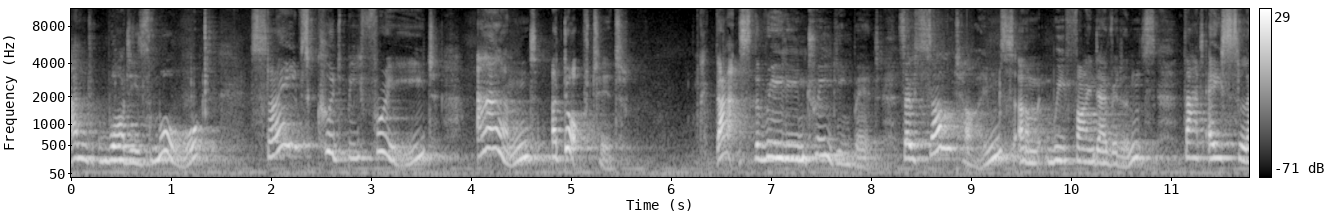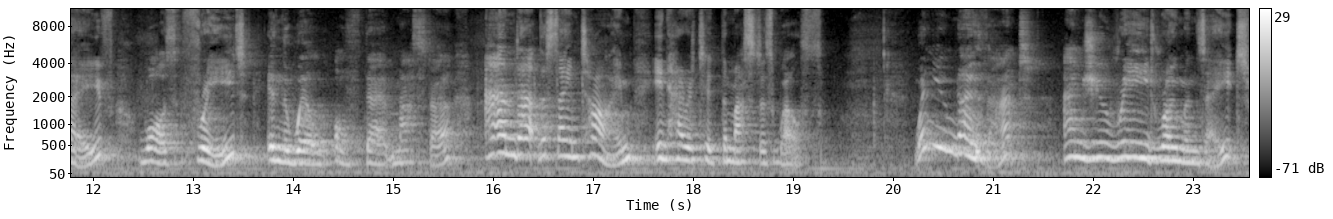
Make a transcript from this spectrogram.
And what is more, slaves could be freed and adopted. That's the really intriguing bit. So sometimes um, we find evidence that a slave was freed in the will of their master and at the same time inherited the master's wealth. When you know that and you read Romans 8,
